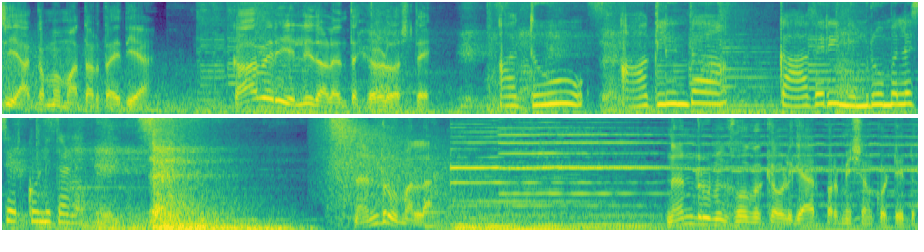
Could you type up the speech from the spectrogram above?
ಬಳಸಿ ಯಾಕಮ್ಮ ಮಾತಾಡ್ತಾ ಇದೀಯಾ? ಕಾವೇರಿ ಎಲ್ಲಿದ್ದಾಳೆ ಅಂತ ಹೇಳು ಅಷ್ಟೇ. ಅದು ಆಗ್ಲಿಂದ ಕಾವೇರಿ ನಿಮ್ ರೂಮಲ್ಲೇ ಸೇರ್ಕೊಂಡಿದ್ದಾಳೆ. ನನ್ ರೂಮಲ್ಲ? ನನ್ ನನ್ನ ರೂಮಿಗೆ ಹೋಗೋಕೆ ಅವಳಿಗೆ ಯಾರು ಪರ್ಮಿಷನ್ ಕೊಟ್ಟಿದ್ದು?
